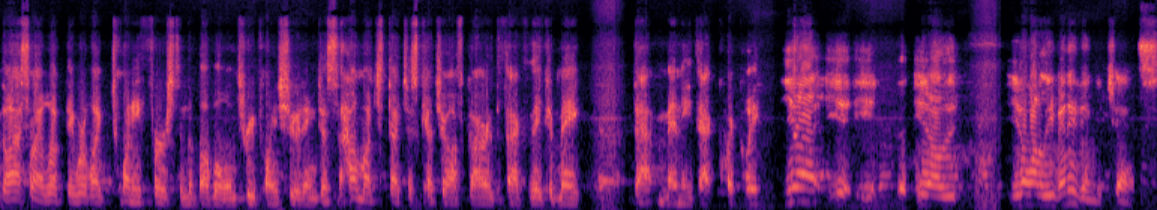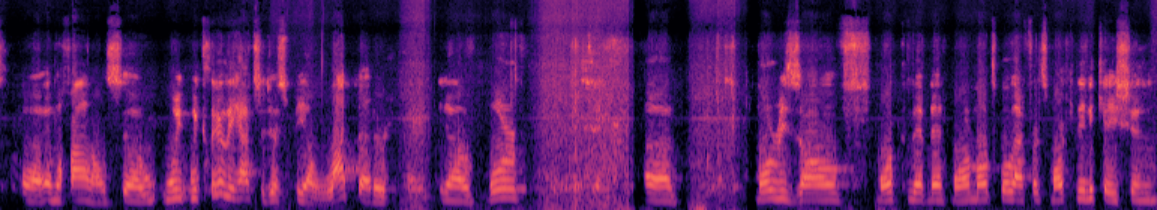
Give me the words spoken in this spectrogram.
The last time I looked, they were like 21st in the bubble in three point shooting. Just how much that just catch you off guard, the fact that they could make that many that quickly. Yeah, you, you, you know, you don't want to leave anything to chance uh, in the finals. So we, we clearly have to just be a lot better, you know, more uh, more resolve, more commitment, more multiple efforts, more communication,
